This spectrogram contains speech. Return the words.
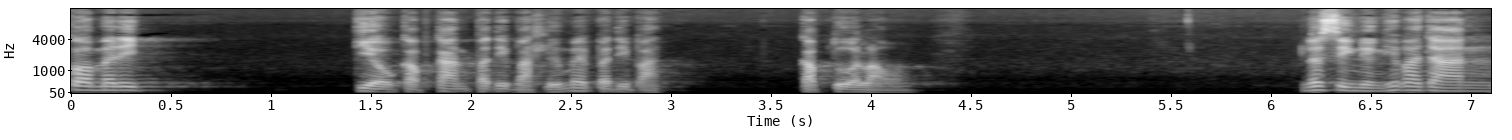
ก็ไม่ได้เกี่ยวกับการปฏิบัติหรือไม่ปฏิบัติกับตัวเรา และสิ่งหนึ่งที่พระอาจารย์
